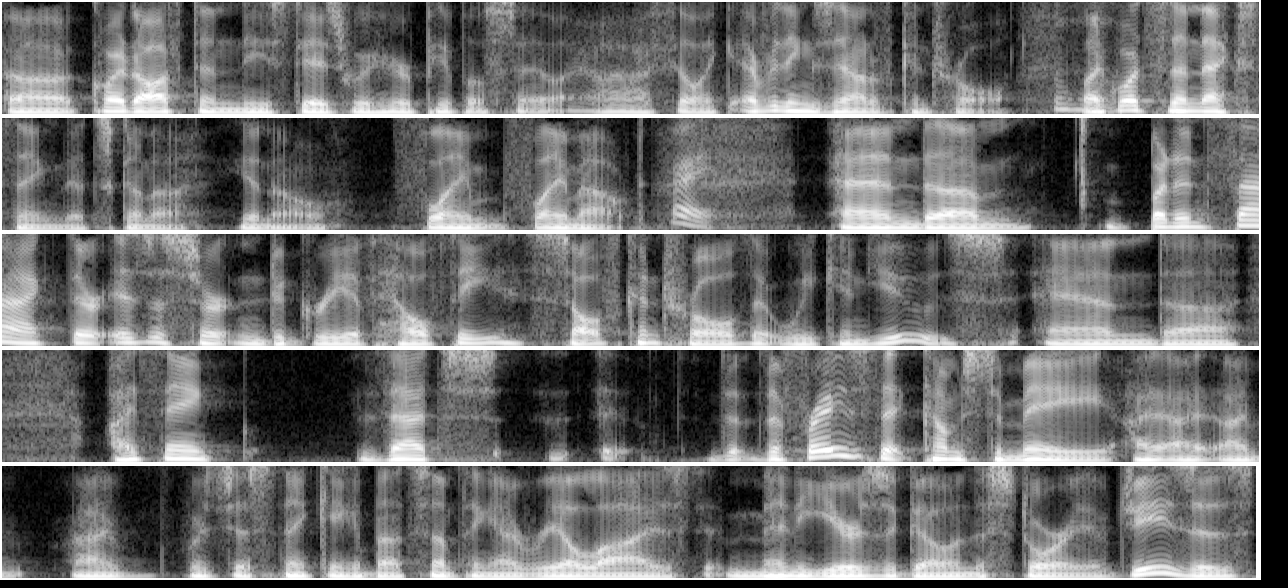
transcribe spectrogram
uh, quite often these days we hear people say like, oh, I feel like everything's out of control. Mm-hmm. Like, what's the next thing that's gonna you know flame flame out? right And um, but in fact, there is a certain degree of healthy self control that we can use, and uh, I think that's. The, the phrase that comes to me, I, I, I, I was just thinking about something I realized many years ago in the story of Jesus.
